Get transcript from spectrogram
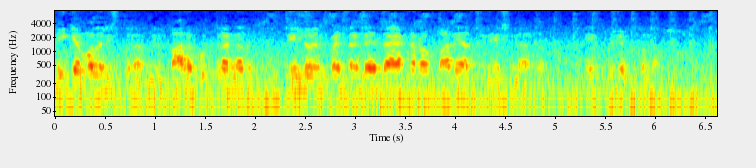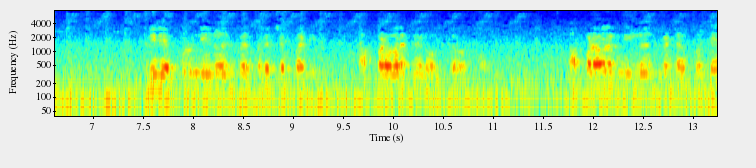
మీకే మొదలు ఇస్తున్నారు మీరు పాలకుర్తులు అన్నారు నీళ్ళు వదిలిపెడుతుంటే దయాకరావు పాదయాత్ర చేసిన అన్నారు నేను చెప్తున్నాను మీరు ఎప్పుడు నీళ్ళు వదిలిపెడతారో చెప్పండి. అప్పటి వరకు నేను ఒప్పుకోబడతాను అప్పటి వరకు నీళ్ళు వదిలిపెట్టకపోతే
